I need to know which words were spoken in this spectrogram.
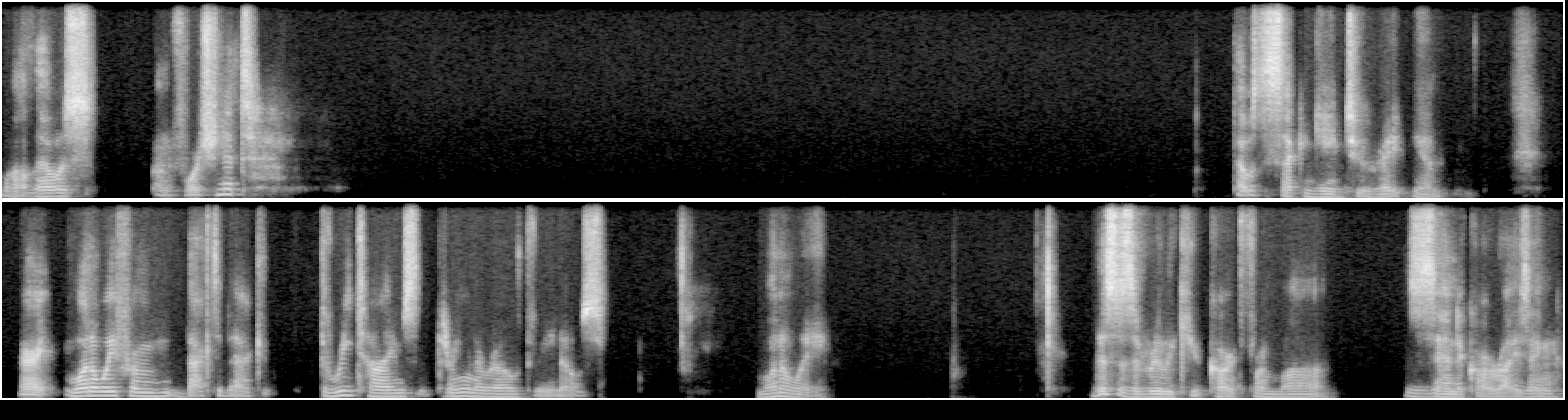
Well, that was unfortunate. That was the second game too, right? Yeah. All right, one away from back-to-back three times, three in a row, three no's. One away. This is a really cute card from uh, Zendikar Rising.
